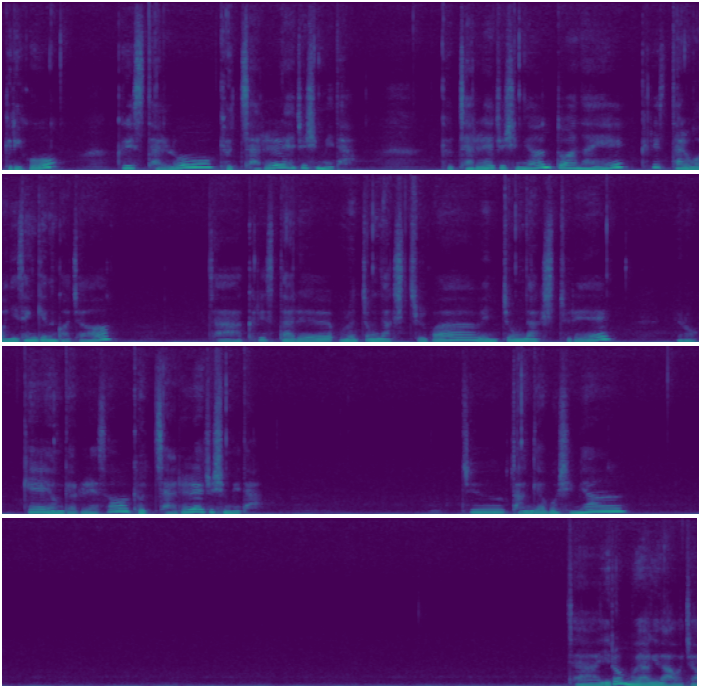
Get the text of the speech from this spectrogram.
그리고 크리스탈로 교차를 해 주십니다. 교차를 해 주시면 또 하나의 크리스탈 원이 생기는 거죠. 자, 크리스탈을 오른쪽 낚싯줄과 왼쪽 낚싯줄에 이렇게 연결을 해서 교차를 해주십니다. 쭉 당겨보시면 자, 이런 모양이 나오죠.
